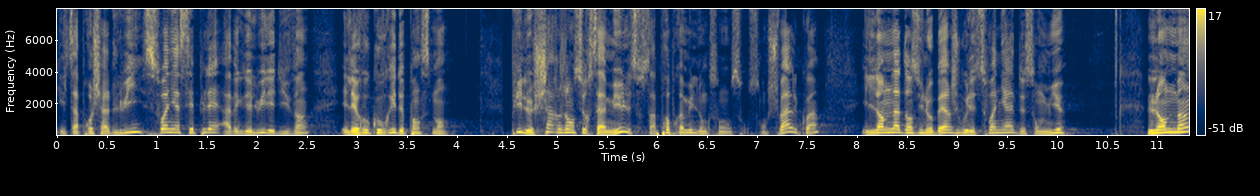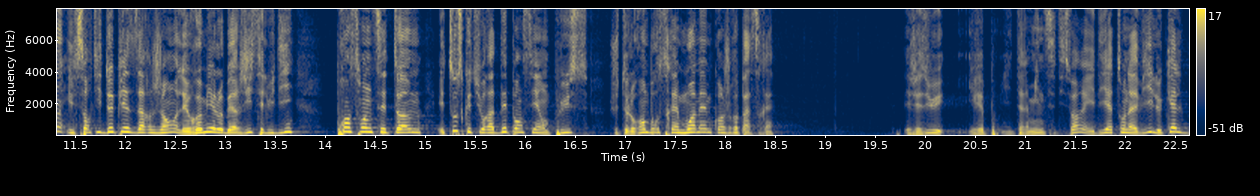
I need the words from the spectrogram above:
Il s'approcha de lui, soigna ses plaies avec de l'huile et du vin et les recouvrit de pansements. Puis le chargeant sur sa mule, sur sa propre mule, donc son, cheval, quoi, il l'emmena dans une auberge où il le soigna de son mieux. Le lendemain, il sortit deux pièces d'argent, les remit à l'aubergiste et lui dit Prends soin de cet homme et tout ce que tu auras dépensé en plus, je te le rembourserai moi-même quand je repasserai. Et Jésus, il, termine cette histoire et il dit, à ton avis, lequel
